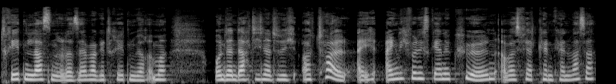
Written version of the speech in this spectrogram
treten lassen oder selber getreten, wie auch immer. Und dann dachte ich natürlich, oh toll, eigentlich würde ich es gerne kühlen, aber das Pferd kennt kein Wasser.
